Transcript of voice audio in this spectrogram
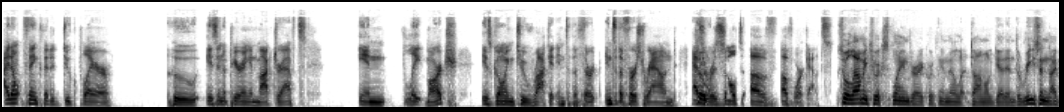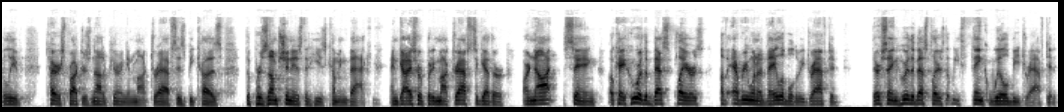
I don't think that a Duke player who isn't appearing in mock drafts in late March is going to rocket into the third into the first round as so, a result of of workouts. So allow me to explain very quickly, and then let Donald get in. The reason I believe Tyrese Proctor is not appearing in mock drafts is because the presumption is that he's coming back, and guys who are putting mock drafts together are not saying, okay, who are the best players of everyone available to be drafted. They're saying who are the best players that we think will be drafted.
